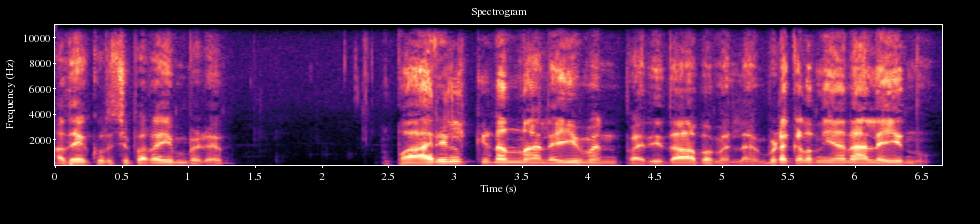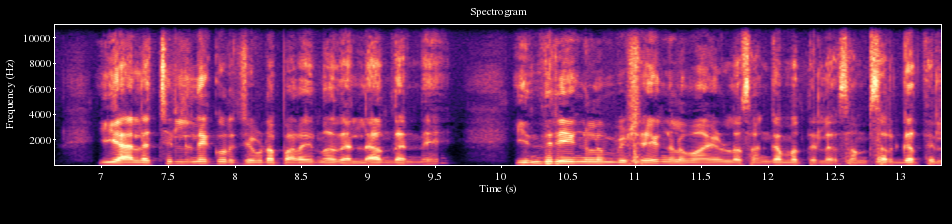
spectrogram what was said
അതേക്കുറിച്ച് പറയുമ്പോൾ പാരിൽ കിടന്ന് അലയുമൻ പരിതാപമെല്ലാം. ഇവിടെ കിടന്ന് ഞാൻ അലയുന്നു. ഈ അലച്ചിലിനെ കുറിച്ച് ഇവിടെ പറയുന്നതെല്ലാം തന്നെ ഇന്ദ്രിയങ്ങളും വിഷയങ്ങളുമായുള്ള സംഗമത്തിൽ സംസർഗത്തിൽ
